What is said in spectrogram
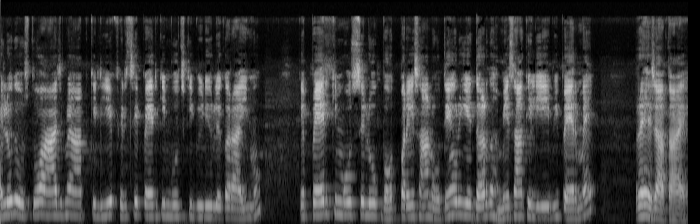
हेलो दोस्तों, आज मैं आपके लिए फिर से पैर की मोच की वीडियो लेकर आई हूँ कि पैर की मोच से लोग बहुत परेशान होते हैं और ये दर्द हमेशा के लिए भी पैर में रह जाता है।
